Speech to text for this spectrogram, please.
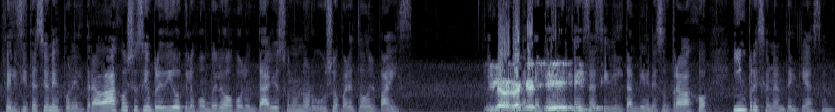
felicitaciones por el trabajo. Yo siempre digo que los bomberos voluntarios son un orgullo para todo el país. Y, la verdad que sí. De defensa civil también, es un trabajo impresionante el que hacen.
